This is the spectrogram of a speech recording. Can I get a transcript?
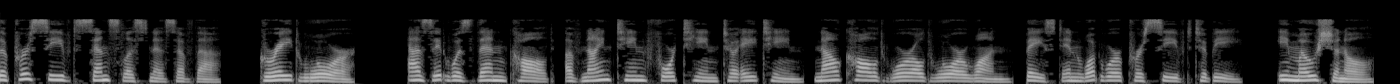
The perceived senselessness of the Great War as it was then called, of 1914–18, now called World War I, based in what were perceived to be «emotional»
